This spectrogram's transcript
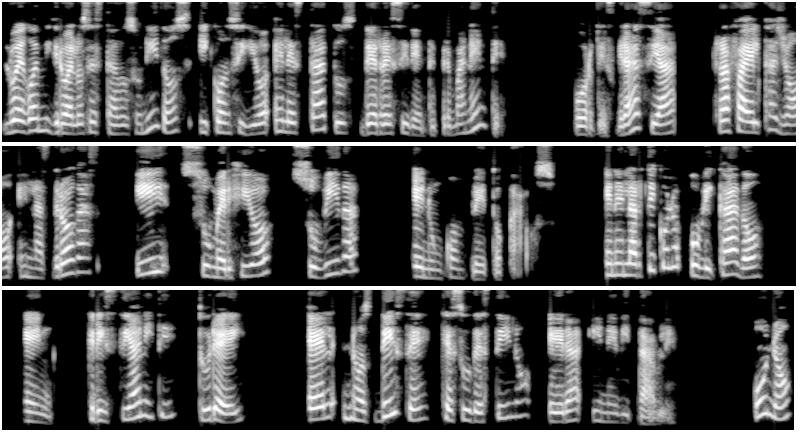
luego emigró a los Estados Unidos y consiguió el estatus de residente permanente. Por desgracia, Rafael cayó en las drogas y sumergió su vida en un completo caos. En el artículo publicado en Christianity Today, él nos dice que su destino era inevitable. Uno,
